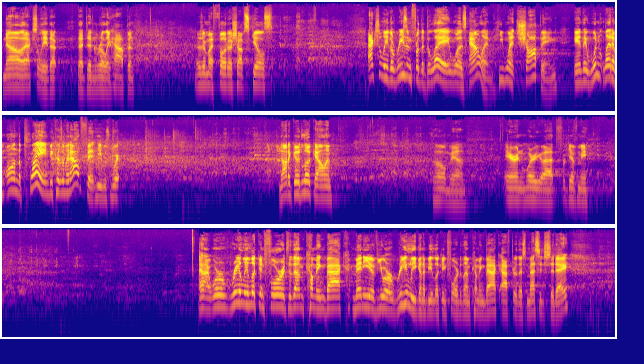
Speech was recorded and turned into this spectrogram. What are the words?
no, actually, that, that didn't really happen. Those are my Photoshop skills. Actually, the reason for the delay was Alan. He went shopping, and they wouldn't let him on the plane because of an outfit he was wearing. Not a good look, Alan. Oh, man. Aaron, where are you at? Forgive me. We're really looking forward to them coming back. Many of you are really going to be looking forward to them coming back after this message today.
